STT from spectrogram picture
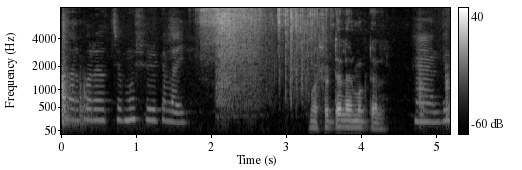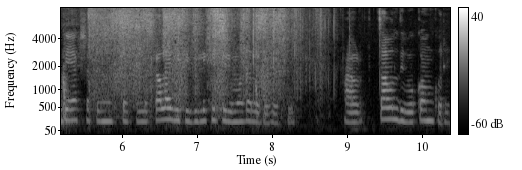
তারপরে হচ্ছে মুসুরি কালাই মসুর ডাল আর মুগ ডাল। হ্যাঁ দুটো একসাথে মিক্স করলে কালাই বেশি দিলে খিচুড়ি মজা লাগে বেশি। আর চাউল দিব কম করে।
